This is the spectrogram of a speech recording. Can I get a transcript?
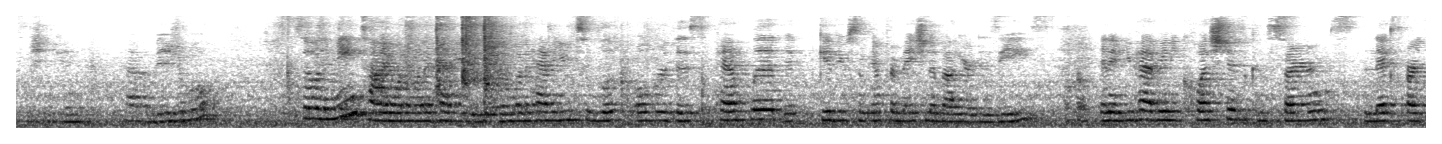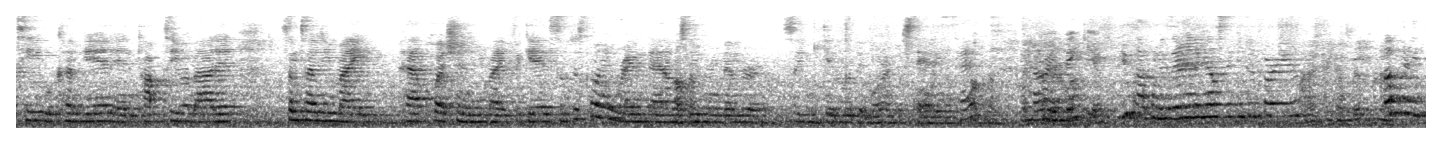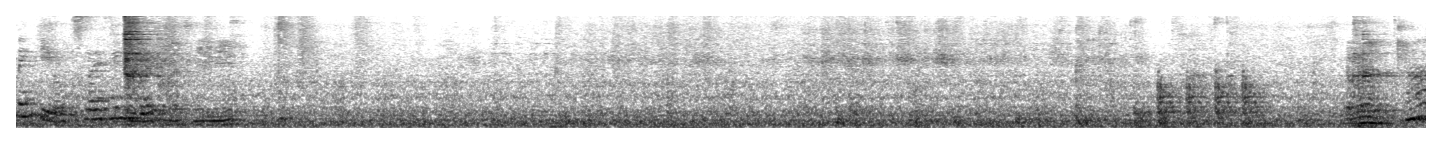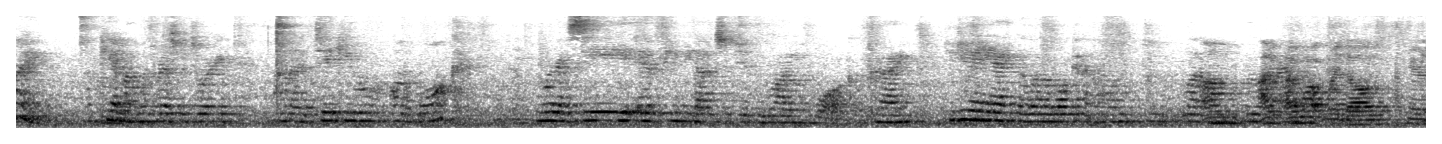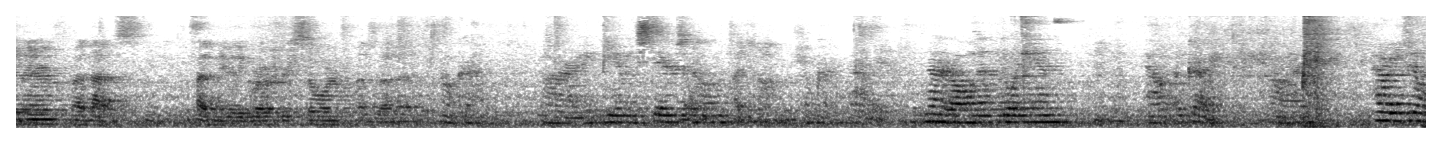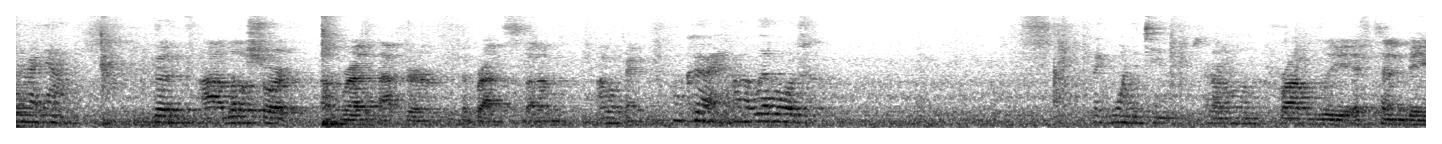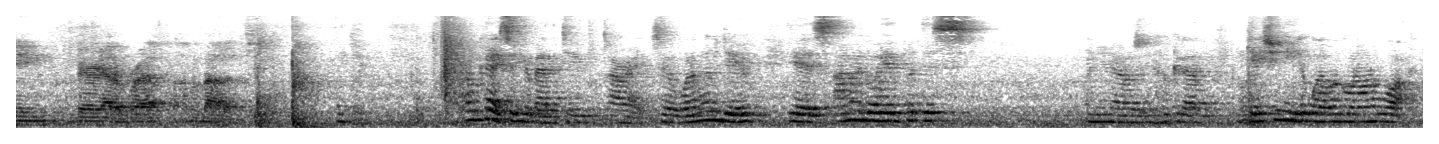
so she can have a visual. So in the meantime, what I'm to have you to do, I'm going to have you to look over this pamphlet. It give you some information about your disease. Okay. And if you have any questions or concerns, the next RT will come in and talk to you about it. Sometimes you might have questions and you might forget, so just go ahead and write them down so you can remember, so you can get a little bit more understanding, okay? Okay. All you thank much. you. You're welcome. Is there anything else I can do for you? I think I'm good for now. Okay, thank you. It's nice meeting you. Nice meeting you. Hi, I'm Kim, I'm with Respiratory. I'm gonna take you on a walk. We're gonna see if you need oxygen while you walk, okay? Do you do any, like, a lot of walking at home? A lot of Um, I, I walk my dog here and there, but that's besides maybe the grocery store. That's about it. Okay, all right. Do you have any stairs at home? I do not. Okay. None at all, none going in, Mm-mm. out, okay. All right. How are you feeling right now? Good. Uh, a little short of breath after the breaths, but I'm I'm okay. Okay, on a level of like one to ten. Um, probably if ten being very out of breath, I'm about a two. Thank you. Okay, so you're about a two. All right, so what I'm gonna do is I'm gonna go ahead and put this on your nose and hook it up in case you need it while we're going on a walk.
